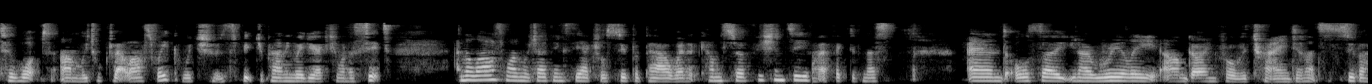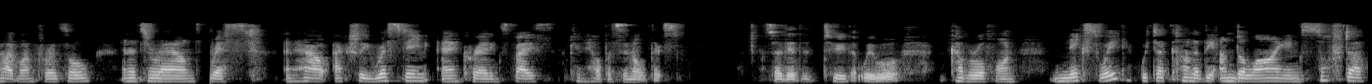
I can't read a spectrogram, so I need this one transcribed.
to what um, we talked about last week, which was future planning, where do you actually want to sit. And the last one, which I think is the actual superpower when it comes to efficiency, effectiveness, and also, you know, really um, going forward with change. And that's a super hard one for us all. And it's around rest and how actually resting and creating space can help us in all this. So they're the two that we will cover off on next week, which are kind of the underlying softer, a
